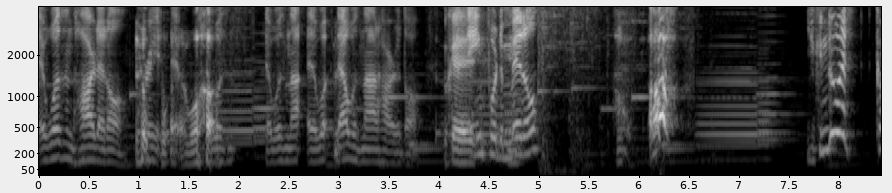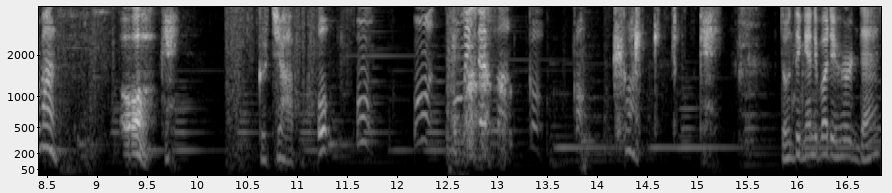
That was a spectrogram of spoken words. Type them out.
It wasn't hard at all. Great. It It, it was. wasn't. It was not. It, that was not hard at all. Okay, Just aim for the middle. oh, You can do it. Come on. oh. Okay. Good job. Oh, oh, oh, don't make that sound. Go, go. Come on. Okay. Don't think anybody heard that?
